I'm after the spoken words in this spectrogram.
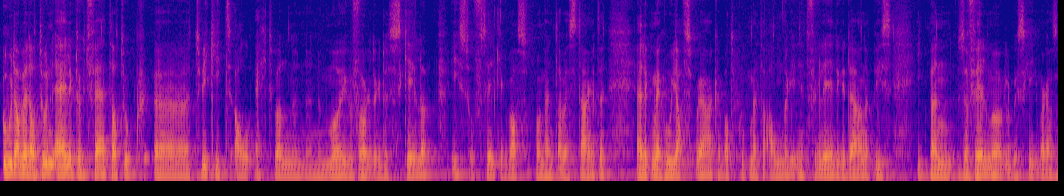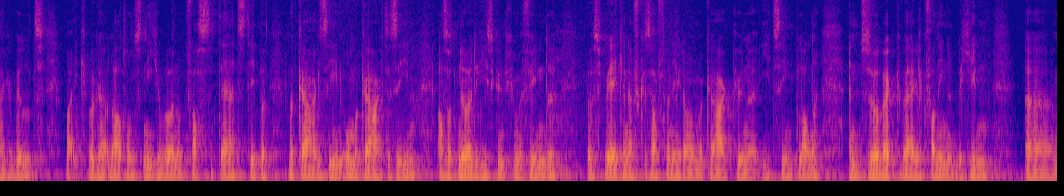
Hoe dat wij dat doen? Eigenlijk door het feit dat ook uh, Twikit al echt wel een, een mooi gevorderde scale-up is, of zeker was op het moment dat wij starten. Eigenlijk met goede afspraken, wat ik ook met de anderen in het verleden gedaan heb, is ik ben zoveel mogelijk beschikbaar als dat je wilt, maar ik, laten ons niet gewoon op vaste tijdstippen elkaar zien om elkaar te zien. Als het nodig is, kunt je me vinden we spreken even af wanneer we elkaar kunnen iets inplannen. En zo werken we eigenlijk van in het begin. Ehm,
